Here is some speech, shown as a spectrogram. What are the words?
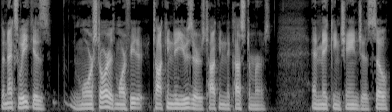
The next week is more stories, more feed, talking to users, talking to customers, and making changes. So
